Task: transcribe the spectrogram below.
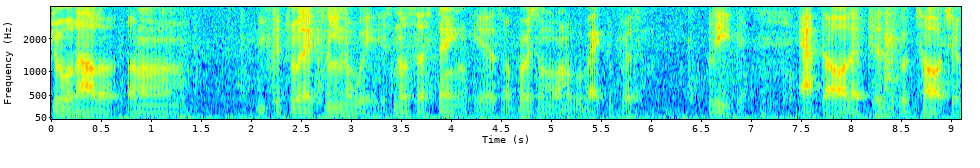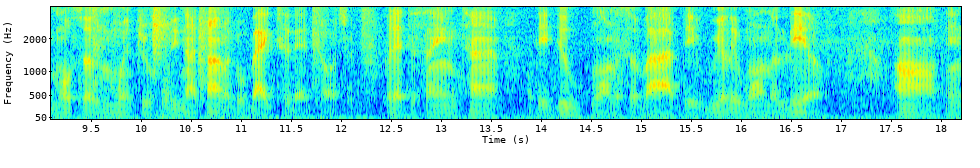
it out of um, you could throw that clean away. It's no such thing as a person want to go back to prison. Believe it. After all that physical torture most of them went through, they're not trying to go back to that torture. But at the same time, they do want to survive. They really want to live um, and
